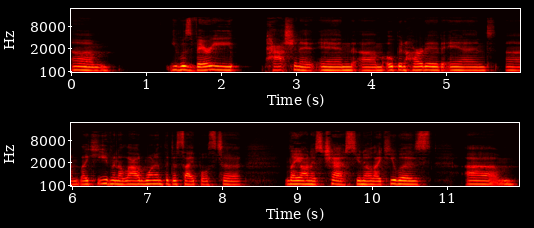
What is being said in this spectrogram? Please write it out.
um, he was very passionate and um, open hearted. And um, like he even allowed one of the disciples to lay on his chest, you know, like he was, um,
